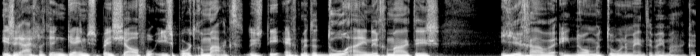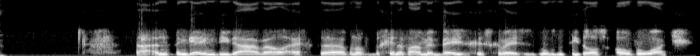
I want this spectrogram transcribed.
Is er eigenlijk een game speciaal voor e-sport gemaakt? Dus die echt met het doeleinde gemaakt is, hier gaan we enorme toernooien mee maken? Ja, een, een, game die daar wel echt uh, vanaf het begin af aan mee bezig is geweest is bijvoorbeeld een titel als Overwatch.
